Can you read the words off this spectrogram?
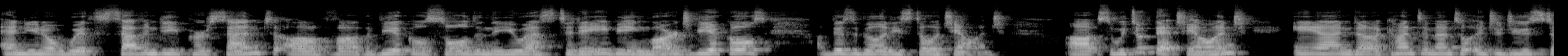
And you know, with 70% of uh, the vehicles sold in the U.S. today being large vehicles, visibility is still a challenge. Uh, so we took that challenge, and uh, Continental introduced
